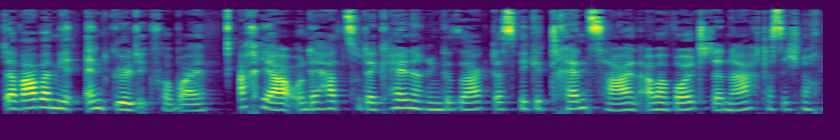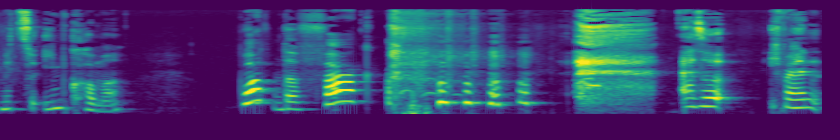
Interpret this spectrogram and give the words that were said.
Da war bei mir endgültig vorbei. Ach ja, und er hat zu der Kellnerin gesagt, dass wir getrennt zahlen, aber wollte danach, dass ich noch mit zu ihm komme. What the fuck? also, ich meine,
